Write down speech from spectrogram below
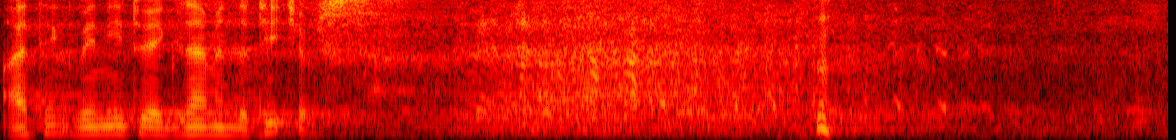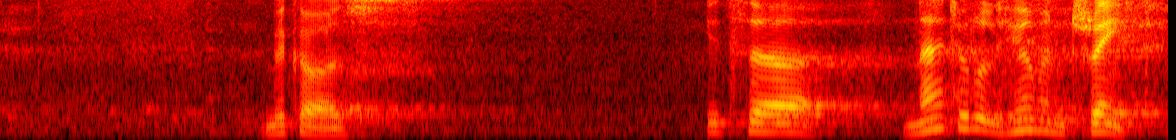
I think we need to examine the teachers. because it's a natural human trait.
